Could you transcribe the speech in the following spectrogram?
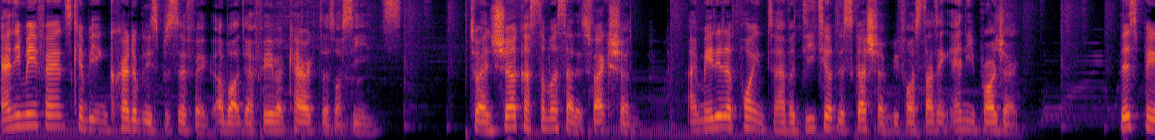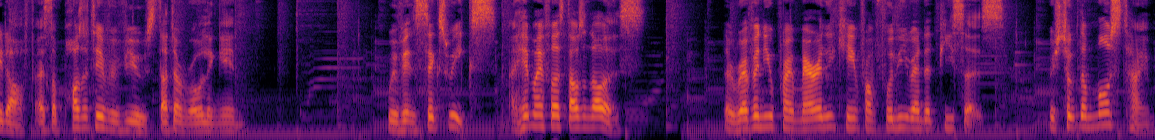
Anime fans can be incredibly specific about their favorite characters or scenes. To ensure customer satisfaction, I made it a point to have a detailed discussion before starting any project. This paid off as the positive reviews started rolling in. Within 6 weeks, I hit my first $1,000. The revenue primarily came from fully rendered pieces, which took the most time,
